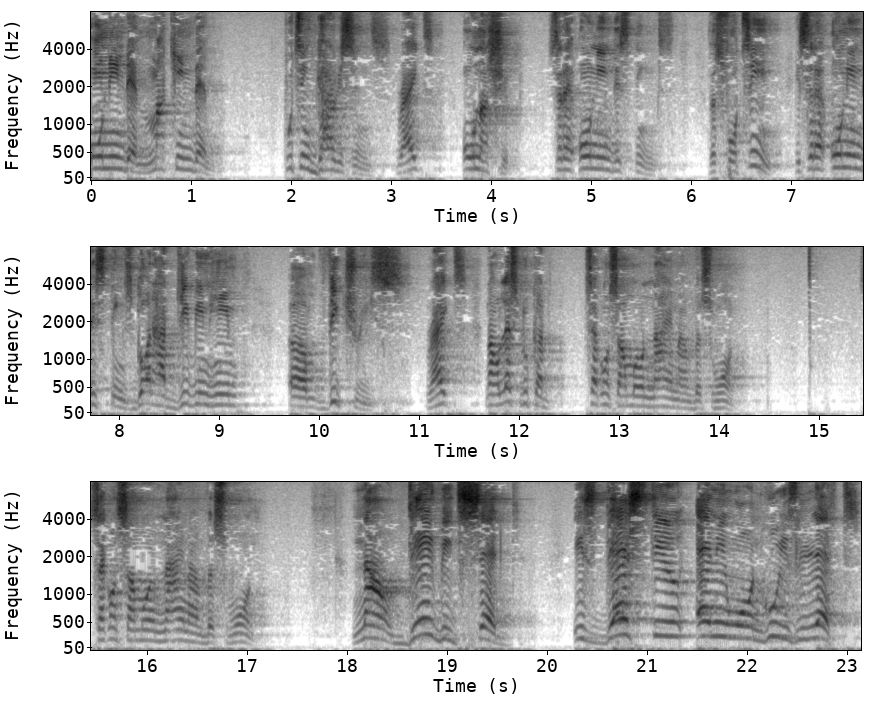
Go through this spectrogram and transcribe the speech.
owning them, marking them, putting garrisons, right? Ownership. He own in these things. Verse 14, he said, I own in these things. God had given him um, victories, right? Now let's look at 2 Samuel 9 and verse 1. 2 Samuel 9 and verse 1. Now David said, Is there still anyone who is left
